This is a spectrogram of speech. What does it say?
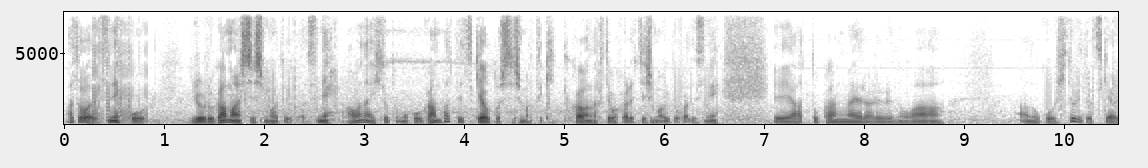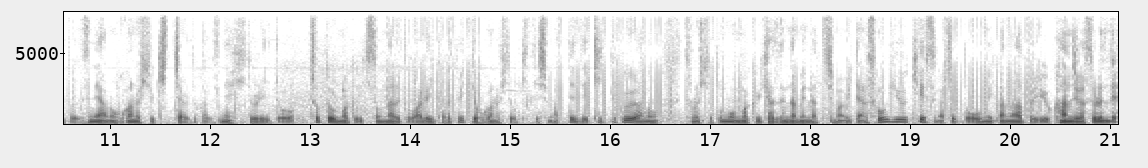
あとはですね、こう、いろいろ我慢してしまうというかですね、合わない人ともこう頑張って付き合おうとしてしまって結局合わなくて別れてしまうとかですね、えー、あと考えられるのは、あのこう1人と付き合うとですねあの他の人切っちゃうとかですね1人とちょっとうまくいきそうになると悪いからといって他の人を切ってしまってで結局あのその人ともうまくいかずにダメになってしまうみたいなそういうケースがちょっと多めかなという感じがするんで、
